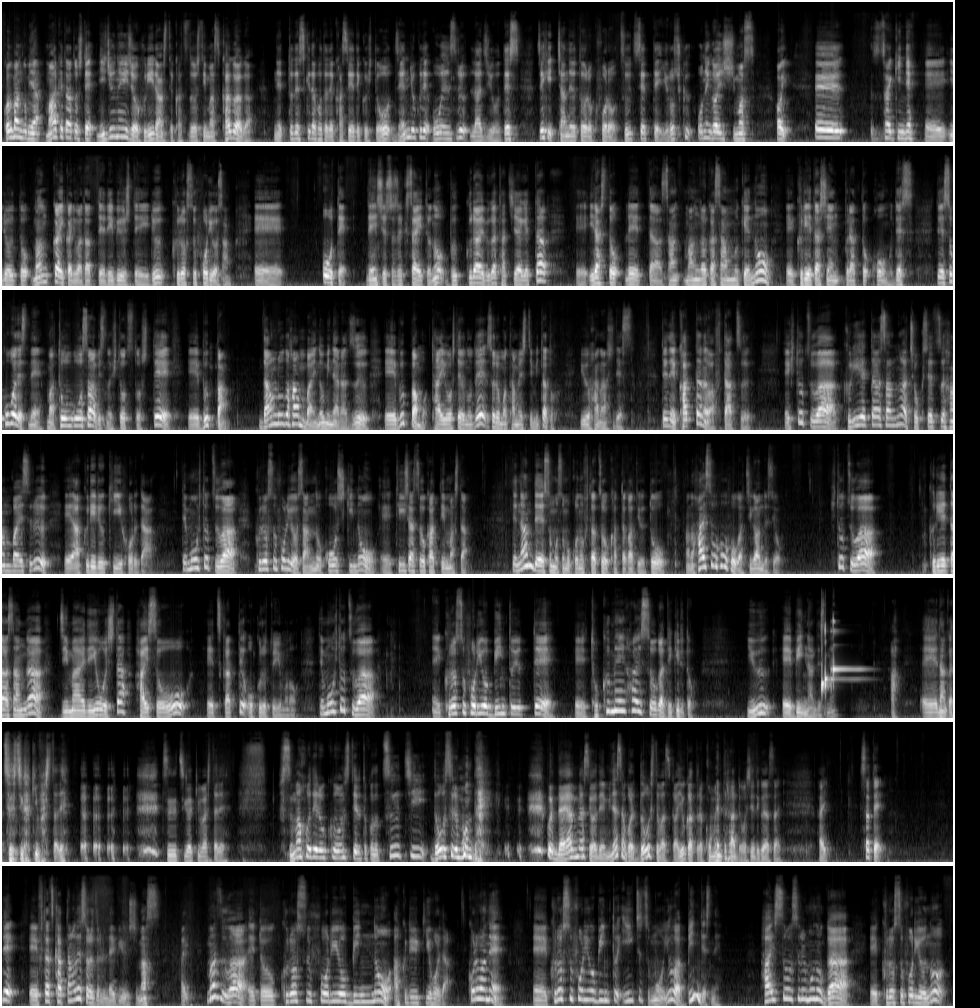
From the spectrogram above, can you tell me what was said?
この番組はマーケターとして20年以上フリーランスで活動していますかぐわがネットで好きなことで稼いでいく人を全力で応援するラジオです。ぜひチャンネル登録、フォロー、通知設定よろしくお願いします。はい。えー、最近ね、えー、いろいろと何回かにわたってレビューしているクロスフォリオさん、えー、大手電子書籍サイトのブックライブが立ち上げた、えー、イラストレーターさん、漫画家さん向けの、えー、クリエイター支援プラットフォームです。で、そこがですね、まあ、統合サービスの一つとして、えー、物販、ダウンロード販売のみならず、えー、物販も対応しているので、それも試してみたという話です。でね、買ったのは2つ。えー、1つは、クリエイターさんが直接販売する、えー、アクリルキーホルダー。で、もう1つは、クロスフォリオさんの公式の、えー、T シャツを買ってみました。で、なんでそもそもこの2つを買ったかというと、あの配送方法が違うんですよ。1つは、クリエイターさんが自前で用意した配送を使って送るというもの。で、もう一つは、えクロスフォリオ便といって、え匿名配送ができるという、え便なんですね。あ、えー、なんか通知が来ましたね。通知が来ましたね。スマホで録音してるとこの通知どうする問題 これ悩みますよね。皆さんこれどうしてますか？よかったらコメント欄で教えてください。はい。さて。で、えー、2つ買ったのでそれぞれレビューします。はい、まずは、えっと、クロスフォリオ瓶のアクリルキーホルダー。これはね、えー、クロスフォリオ瓶と言いつつも、要は瓶ですね。配送するものが、えー、クロスフォリオの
